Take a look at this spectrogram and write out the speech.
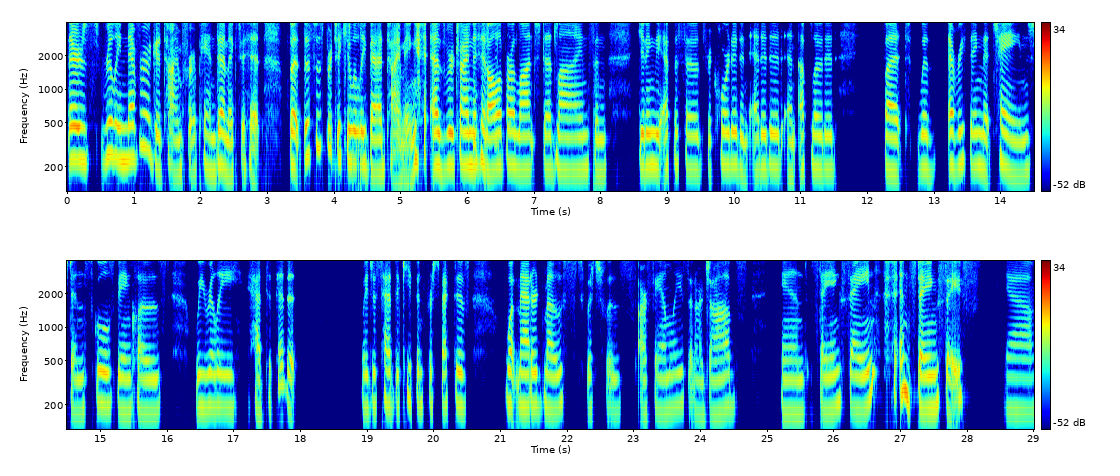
There's really never a good time for a pandemic to hit, but this was particularly bad timing as we're trying to hit all of our launch deadlines and getting the episodes recorded and edited and uploaded. But with everything that changed and schools being closed, we really had to pivot. We just had to keep in perspective what mattered most, which was our families and our jobs and staying sane and staying safe. Yeah.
